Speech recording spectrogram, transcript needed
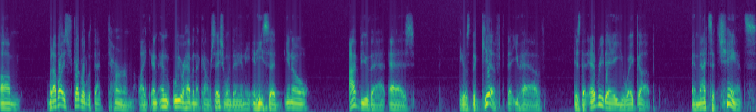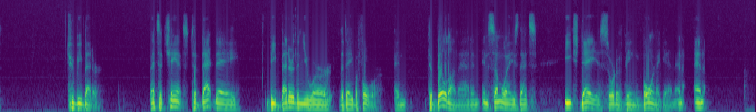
Um, but I've always struggled with that term. Like, and, and we were having that conversation one day, and he, and he said, you know, I view that as, he goes, the gift that you have is that every day you wake up, and that's a chance to be better. That's a chance to that day be better than you were the day before, and to build on that. And in some ways, that's each day is sort of being born again. And and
